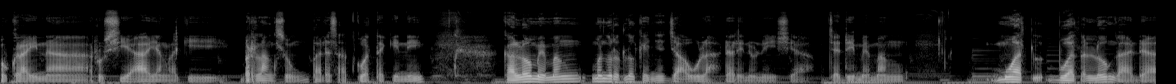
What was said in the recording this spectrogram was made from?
Ukraina Rusia yang lagi berlangsung pada saat gue tag ini. Kalau memang menurut lo kayaknya jauh lah dari Indonesia. Jadi memang muat buat lo nggak ada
